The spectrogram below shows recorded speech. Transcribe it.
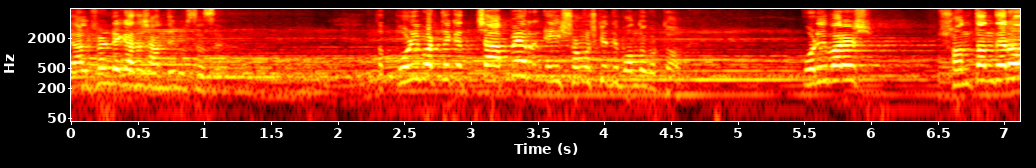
গার্লফ্রেন্ডের কাছে শান্তি খুঁজতেছে। তো পরিবার থেকে চাপের এই সংস্কৃতি বন্ধ করতে হবে। পরিবারের সন্তানদেরও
